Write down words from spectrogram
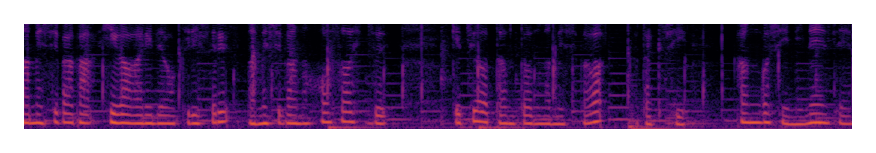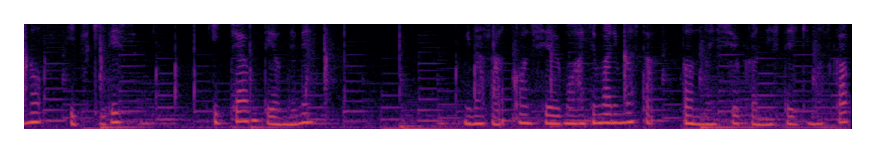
豆柴が日替わりでお送りする豆柴の放送室。月曜担当の豆柴は私看護師2年生のいつきです。いっちゃんって呼んでね。皆さん今週も始まりました。どんな1週間にしていきますか？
